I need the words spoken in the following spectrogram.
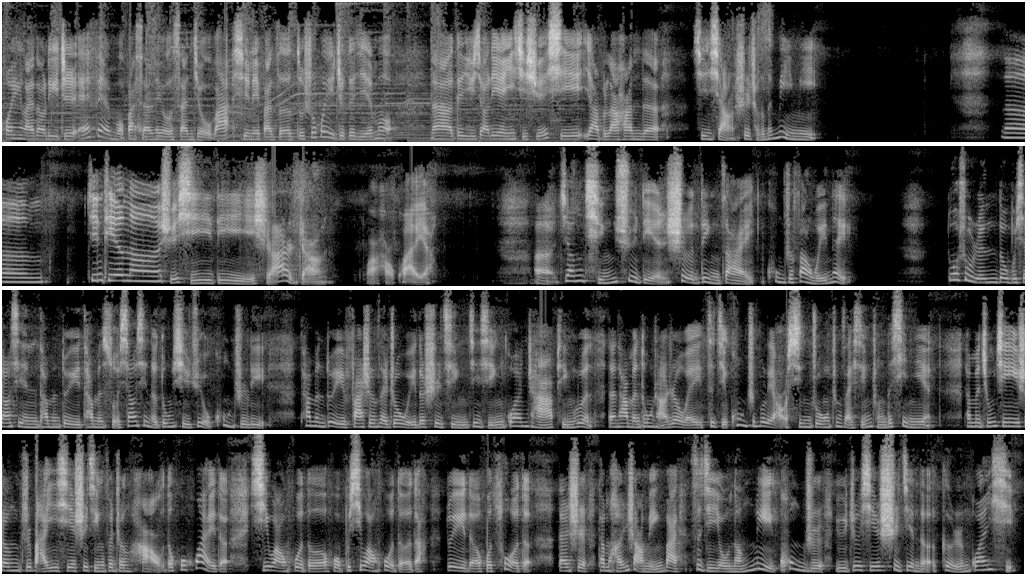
欢迎来到荔枝 FM 八三六三九八心理法则读书会这个节目。那跟于教练一起学习亚伯拉罕的心想事成的秘密。那今天呢，学习第十二章，哇，好快呀！呃，将情绪点设定在控制范围内。多数人都不相信他们对他们所相信的东西具有控制力。他们对发生在周围的事情进行观察、评论，但他们通常认为自己控制不了心中正在形成的信念。他们穷其一生只把一些事情分成好的或坏的，希望获得或不希望获得的，对的或错的。但是他们很少明白自己有能力控制与这些事件的个人关系。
